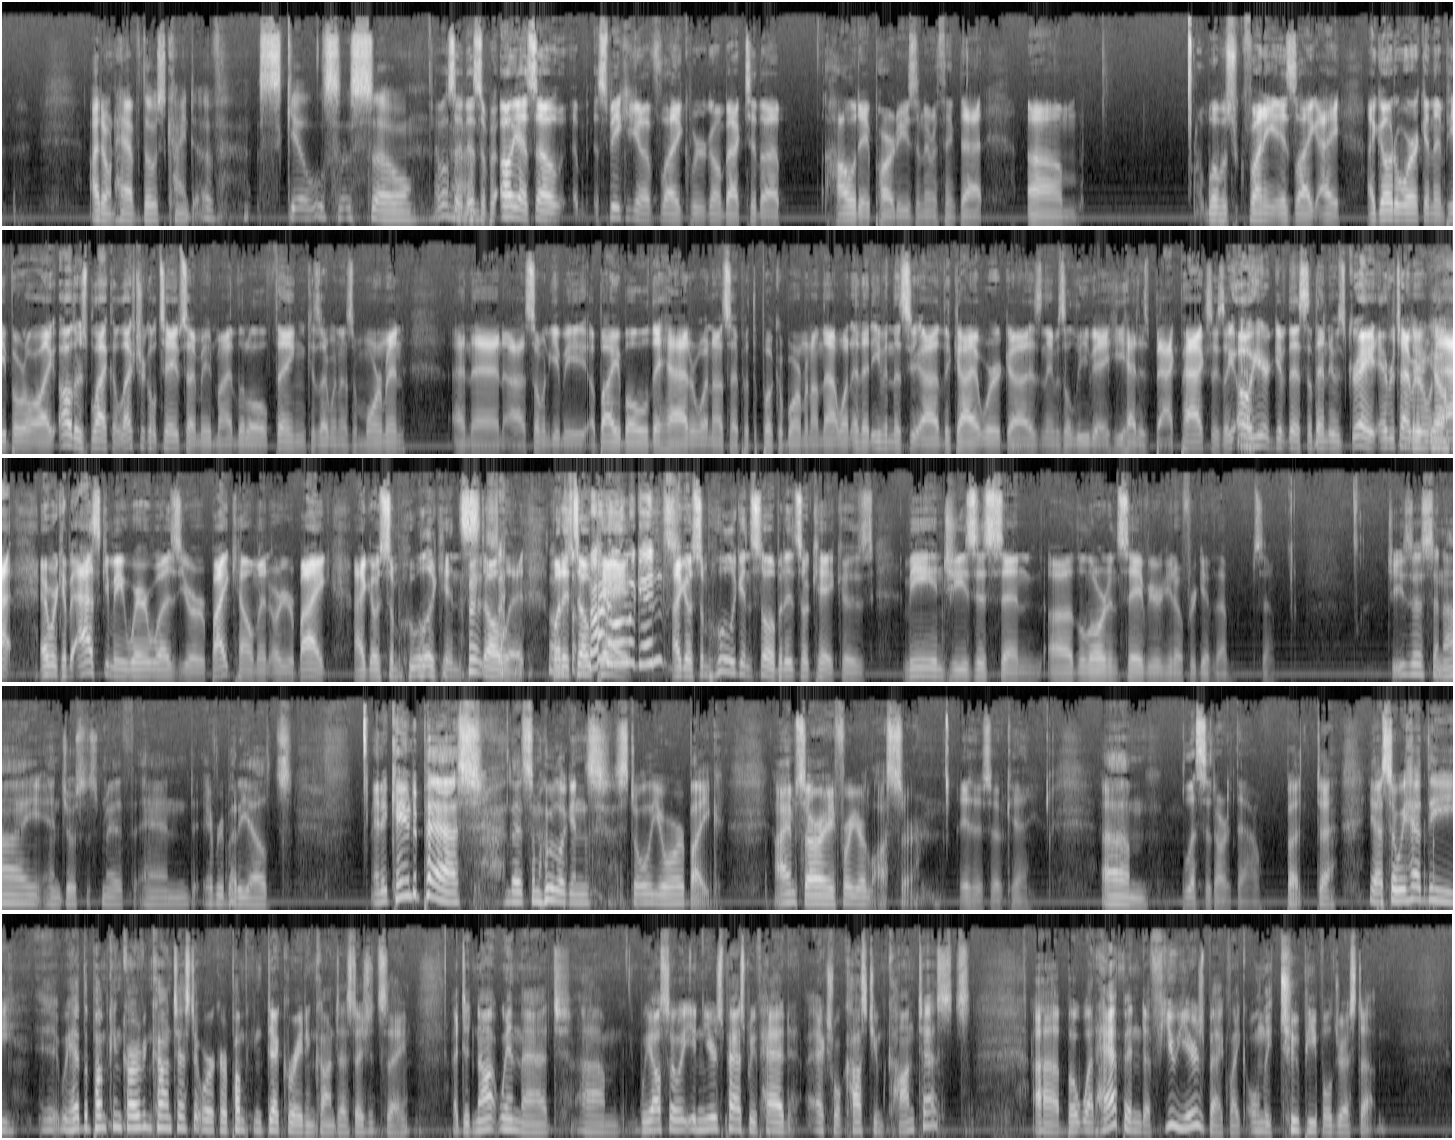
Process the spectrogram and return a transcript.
I don't have those kind of skills. So I will say um, this. Oh yeah. So uh, speaking of like, we were going back to the holiday parties and everything that. Um, what was funny is like I, I go to work and then people were like, oh, there's black electrical tapes. I made my little thing because I went as a Mormon, and then uh, someone gave me a Bible they had or whatnot, so I put the Book of Mormon on that one. And then even this uh, the guy at work, uh, his name is Olive. He had his backpack, so he's like, oh, here, give this. And then it was great. Every time There everyone a- everyone kept asking me where was your bike helmet or your bike, I go, some hooligans stole it, but it's Some okay. I go, some hooligans stole it, but it's okay because me and Jesus and uh, the Lord and Savior, you know, forgive them. So Jesus and I and Joseph Smith and everybody else. And it came to pass that some hooligans stole your bike. I am sorry for your loss, sir. it is okay. Um, Blessed art thou. but uh, yeah, so we had the uh, we had the pumpkin carving contest at work, or pumpkin decorating contest, I should say. I did not win that. Um, we also, in years past, we've had actual costume contests. Uh, but what happened a few years back, like only two people dressed up.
